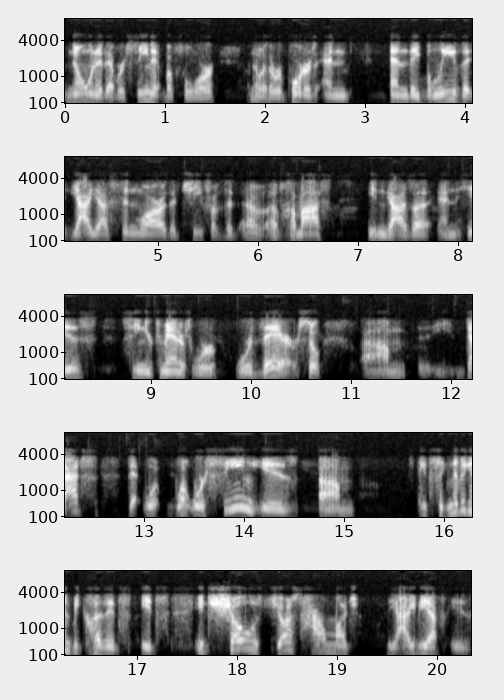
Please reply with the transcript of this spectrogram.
No one had ever seen it before. No other reporters, and and they believe that Yahya Sinwar, the chief of the of, of Hamas in Gaza, and his senior commanders were were there. So um, that's that. What, what we're seeing is um, it's significant because it's it's it shows just how much the IDF is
